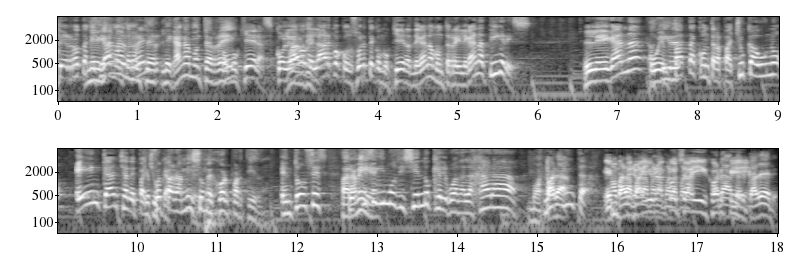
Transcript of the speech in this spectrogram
derrota que le gana Monterrey. Monterrey. Le gana a Monterrey. Como quieras. Colgado Bueno, del arco con suerte como quieras. Le gana a Monterrey. Le gana a Tigres. Le gana o empata contra Pachuca 1 en cancha de Que Pachuca. fue para mí su mejor partido. Entonces, Para ¿por qué mí, ¿eh? seguimos diciendo que el Guadalajara no Pará. pinta? Eh, No, pará, pero pará, hay una cosa ahí, pará, Jorge. Mercader.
